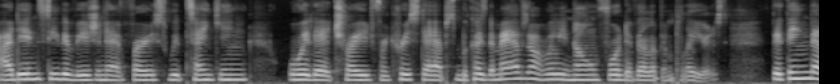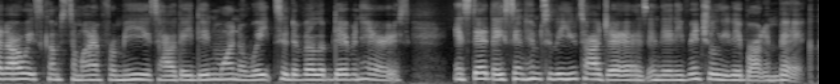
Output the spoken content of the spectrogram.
I didn't see the vision at first with tanking or that trade for Kristaps because the Mavs aren't really known for developing players. The thing that always comes to mind for me is how they didn't want to wait to develop Devin Harris. Instead, they sent him to the Utah Jazz and then eventually they brought him back.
